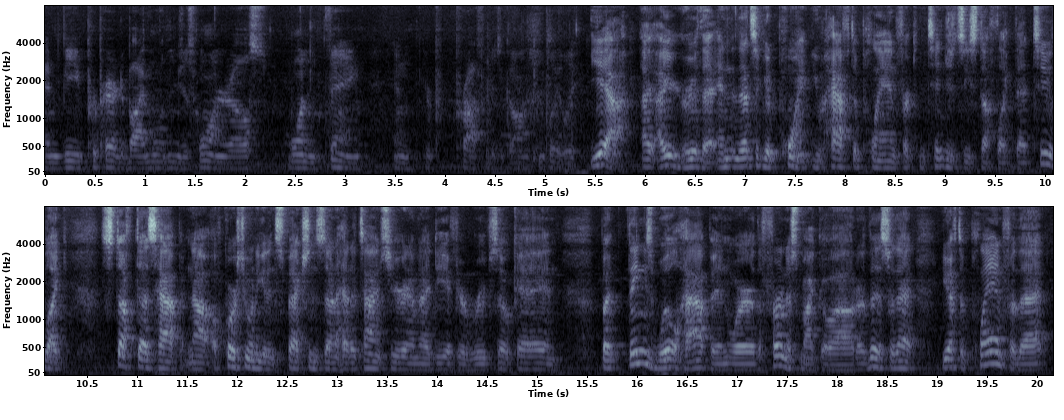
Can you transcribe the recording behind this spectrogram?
And be prepared to buy more than just one, or else one thing and your profit is gone completely. Yeah, I, I, agree with that, and that's a good point. You have to plan for contingency stuff like that too. Like stuff does happen. Now, of course, you want to get inspections done ahead of time, so you're gonna have an idea if your roof's okay. And but things will happen where the furnace might go out or this or that. You have to plan for that.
